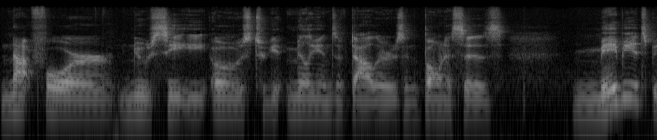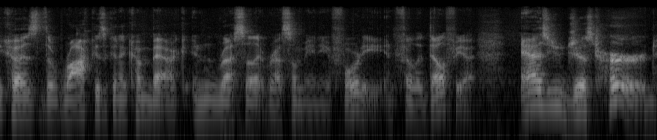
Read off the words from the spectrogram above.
not for new CEOs to get millions of dollars in bonuses. Maybe it's because The Rock is going to come back and wrestle at WrestleMania 40 in Philadelphia. As you just heard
